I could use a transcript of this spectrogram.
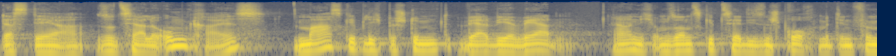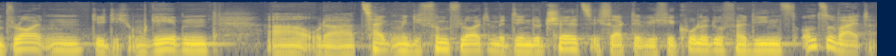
dass der soziale Umkreis maßgeblich bestimmt, wer wir werden. Ja, nicht umsonst gibt es ja diesen Spruch mit den fünf Leuten, die dich umgeben, äh, oder zeig mir die fünf Leute, mit denen du chillst, ich sag dir, wie viel Kohle du verdienst und so weiter.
